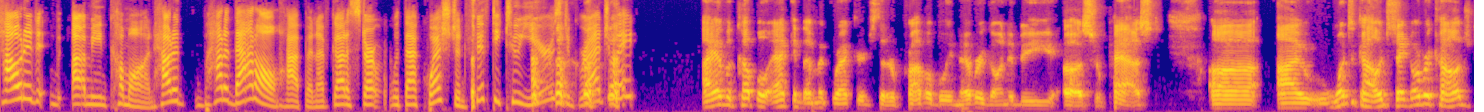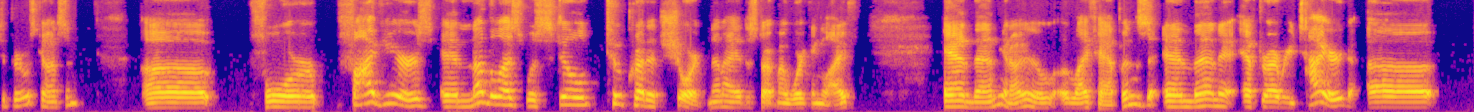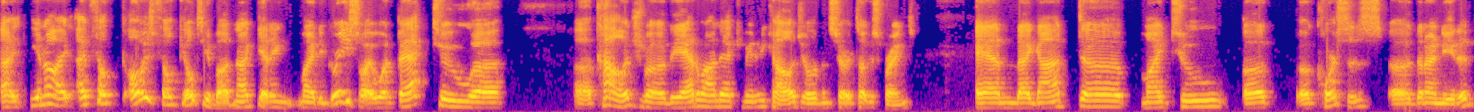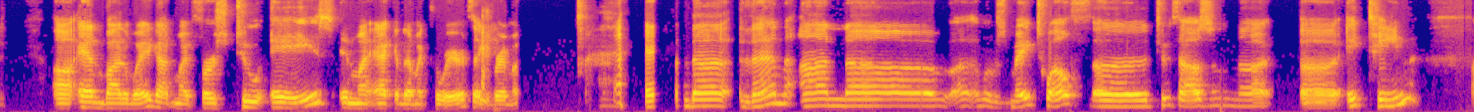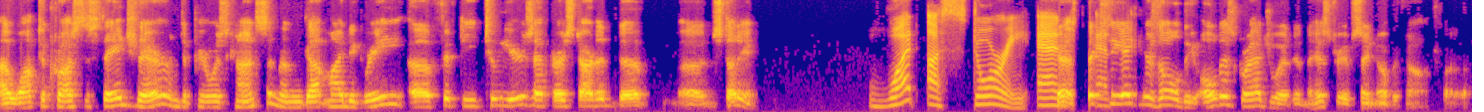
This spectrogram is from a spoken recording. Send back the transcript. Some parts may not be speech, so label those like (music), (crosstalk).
how did I mean? Come on. How did how did that all happen? I've got to start with that question. 52 years to graduate. (laughs) I have a couple academic records that are probably never going to be uh, surpassed. Uh, I went to college, St. Norbert College, De Pere, Wisconsin. Uh, for five years and nonetheless was still two credits short. And then I had to start my working life. And then, you know, life happens. And then after I retired, uh, I, you know, I, I, felt always felt guilty about not getting my degree. So I went back to uh, uh, college, uh, the Adirondack Community College. I live in Saratoga Springs. And I got uh, my two uh, courses that I needed uh, and by the way, got my first two A's in my academic career. Thank you very much. (laughs) and uh, then on uh, uh it was May twelfth, uh, two thousand eighteen. I walked across the stage there in De Pere, Wisconsin, and got my degree uh, 52 years after I started studying. What a story! And yeah, 68 and- years old, the oldest graduate in the history of St. Norbert College, by the way.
